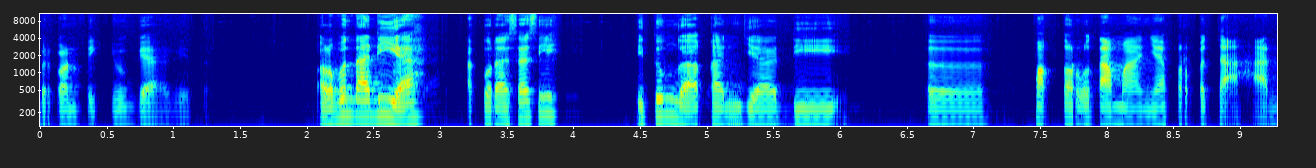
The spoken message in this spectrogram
berkonflik juga gitu walaupun tadi ya aku rasa sih itu nggak akan jadi eh, faktor utamanya perpecahan.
